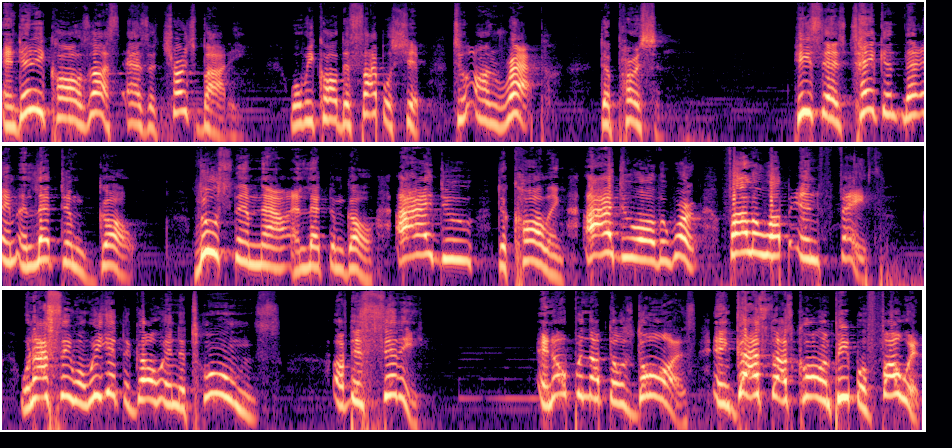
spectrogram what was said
And then he calls us as a church body, what we call discipleship, to unwrap the person. He says, Take them and let them go. Loose them now and let them go. I do the calling, I do all the work. Follow up in faith. When I see when we get to go in the tombs of this city and open up those doors, and God starts calling people forward,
